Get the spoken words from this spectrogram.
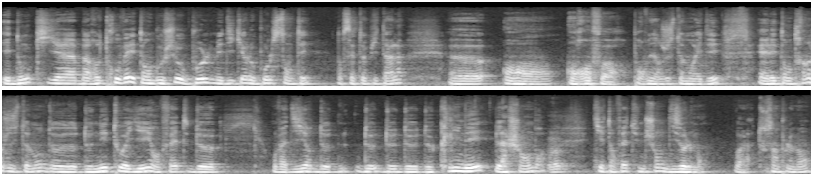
et donc qui a bah, retrouvé, été embauchée au pôle médical, au pôle santé dans cet hôpital euh, en, en renfort pour venir justement aider. Et elle est en train justement de, de nettoyer en fait, de, on va dire, de, de, de, de, de cleaner la chambre, qui est en fait une chambre d'isolement. Voilà, tout simplement.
